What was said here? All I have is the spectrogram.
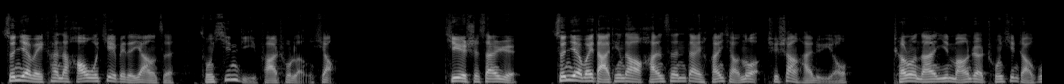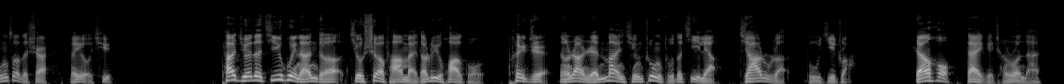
孙建伟看他毫无戒备的样子，从心底发出冷笑。七月十三日，孙建伟打听到韩森带韩小诺去上海旅游，程若楠因忙着重新找工作的事儿没有去。他觉得机会难得，就设法买到氯化汞，配置能让人慢性中毒的剂量，加入了卤鸡爪。然后带给程若楠，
